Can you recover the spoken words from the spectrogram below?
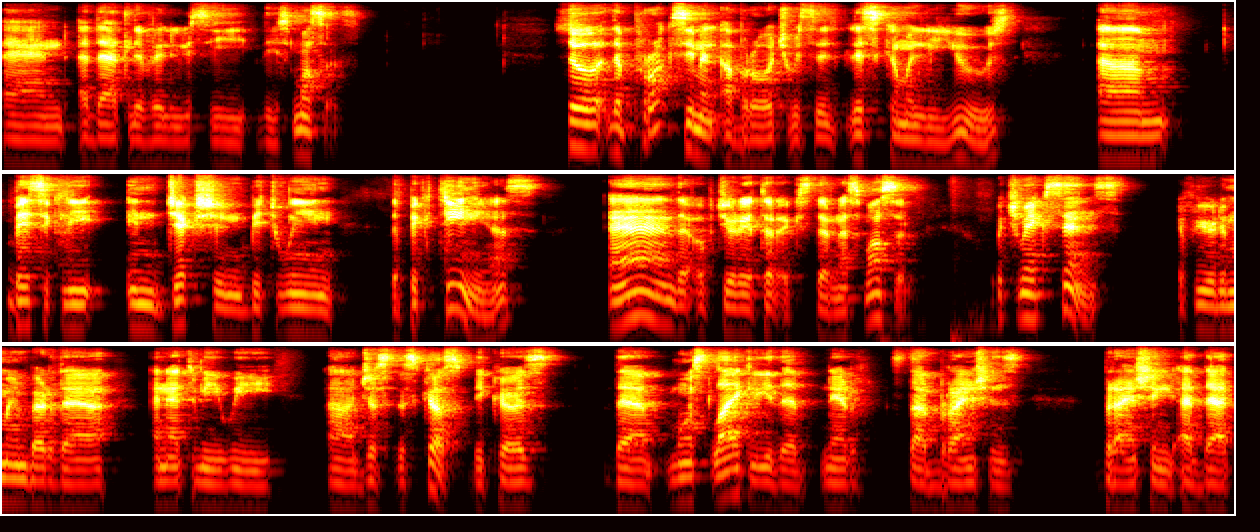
And at that level, you see these muscles. So the proximal approach, which is less commonly used, um, basically injection between the pectineus and the obturator externus muscle, which makes sense if you remember the anatomy we uh, just discussed, because the most likely the nerve start branches branching at that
